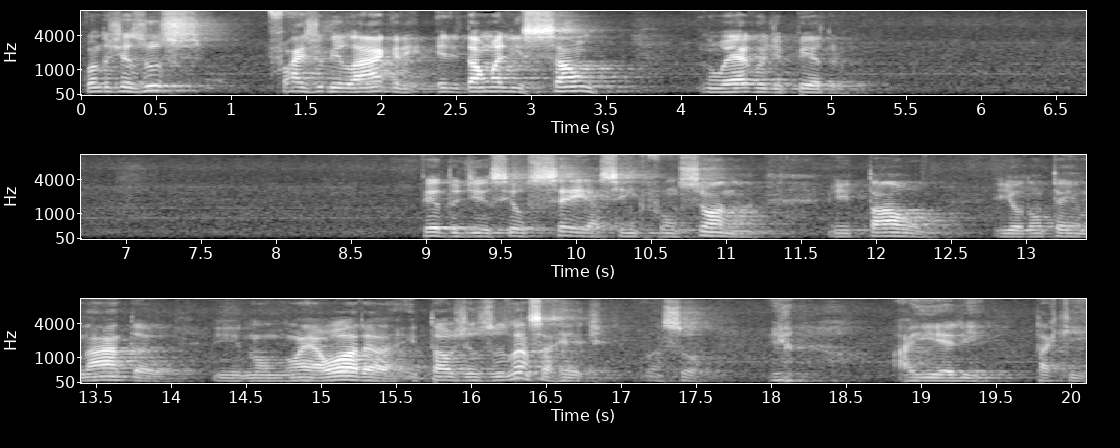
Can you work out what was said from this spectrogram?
Quando Jesus faz o milagre, ele dá uma lição no ego de Pedro. Pedro disse: Eu sei assim que funciona e tal, e eu não tenho nada, e não, não é hora e tal. Jesus lança a rede, lançou. Aí ele está aqui,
